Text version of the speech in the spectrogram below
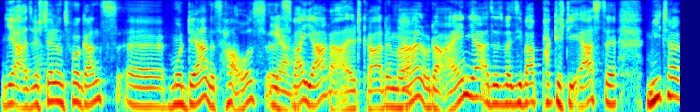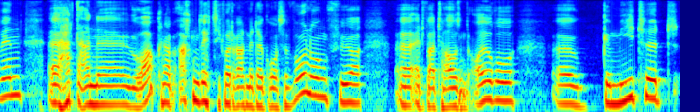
Ja, also wir stellen uns vor, ganz äh, modernes Haus, äh, ja. zwei Jahre alt gerade mal ja. oder ein Jahr. Also sie war praktisch die erste Mieterin, äh, hat da eine oh, knapp 68 Quadratmeter große Wohnung für äh, etwa 1000 Euro äh, gemietet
